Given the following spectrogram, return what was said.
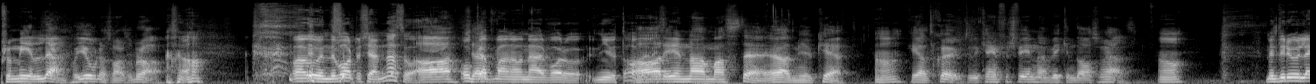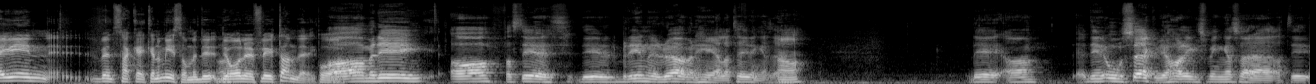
promillen på jorden som var så bra. Ja. Vad underbart att känna så. Ja, Och så- att man har närvaro att njuta av Ja, det. det är namaste, ödmjukhet. Ja, Helt sjukt. Det kan ju försvinna vilken dag som helst. ja. Men det rullar ju in, vi behöver inte snacka ekonomi så, men du, du håller det flytande på... Ja, men det är... Ja, fast det, är, det brinner i röven hela tiden kan jag säga. Ja. Det är, ja, det är osäkert. Jag har liksom inga så här att det...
